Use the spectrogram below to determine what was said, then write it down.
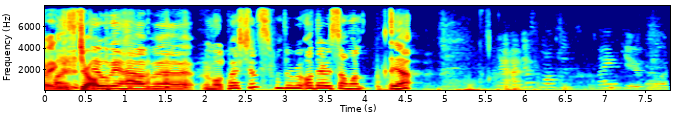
doing this job. Do we have uh, more questions from the room? Oh, there is someone. Yeah. thank you for uh,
